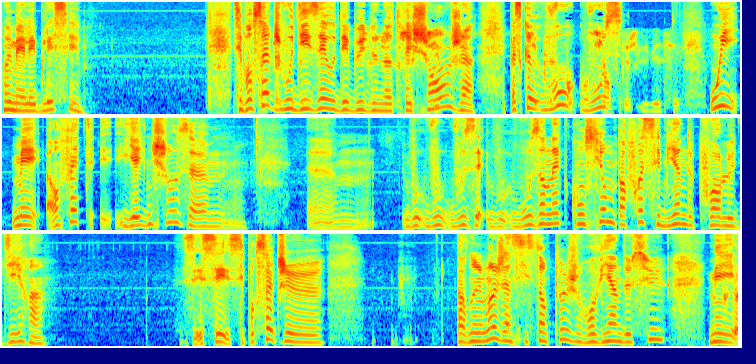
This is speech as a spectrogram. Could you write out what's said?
Oui, mais elle est blessée. C'est pour ça que je vous disais au début de notre échange, parce que vous, vous, que je l'ai blessée. Oui, mais en fait, il y a une chose. euh, euh, vous, vous, vous, vous- vous en êtes conscient, mais parfois c'est bien de pouvoir le dire. C'est- C'est c'est pour ça que je. Pardonnez-moi, j'insiste un peu, je reviens dessus, mais fait,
